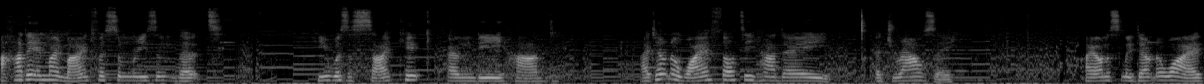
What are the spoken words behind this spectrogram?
I had it in my mind for some reason that he was a psychic and he had... I don't know why I thought he had a, a Drowzee. I honestly don't know why. I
